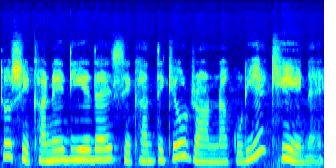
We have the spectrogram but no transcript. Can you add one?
তো সেখানে দিয়ে দেয়, সেখান থেকেও রান্না করিয়ে খেয়ে নেয়।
